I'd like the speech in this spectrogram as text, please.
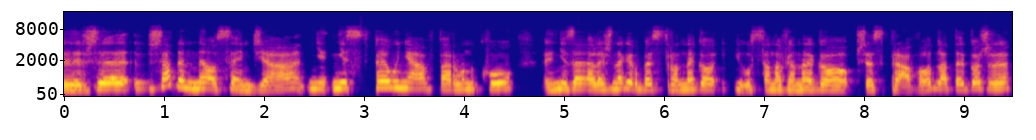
y, że żaden neosędzia nie, nie spełnia warunku niezależnego, bezstronnego i ustanowionego przez prawo, dlatego że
